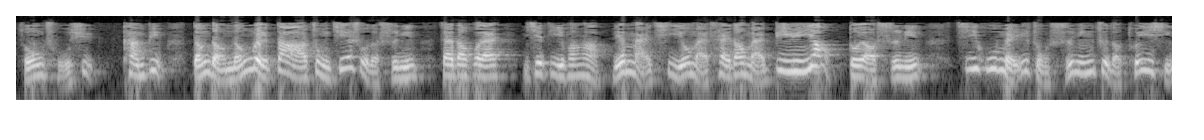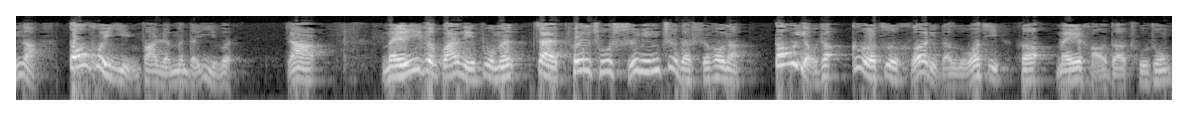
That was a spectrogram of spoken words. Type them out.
从储蓄。看病等等能为大众接受的实名，再到后来一些地方啊，连买汽油、买菜刀、买避孕药都要实名。几乎每一种实名制的推行啊，都会引发人们的议论。然而，每一个管理部门在推出实名制的时候呢，都有着各自合理的逻辑和美好的初衷。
